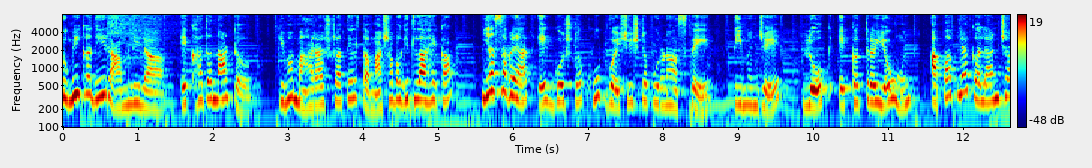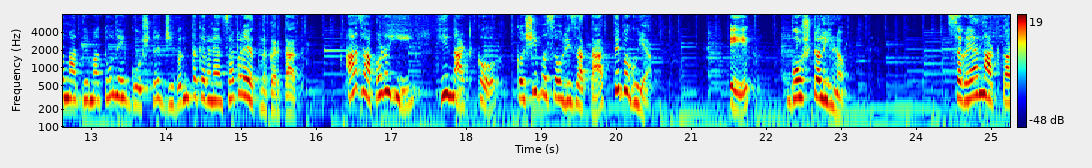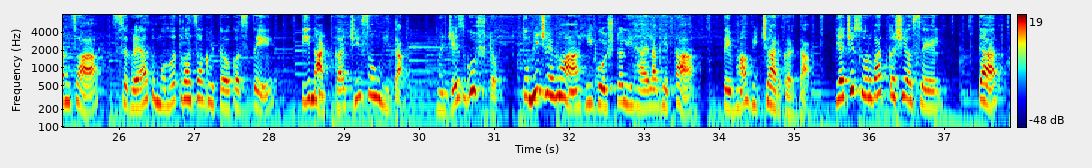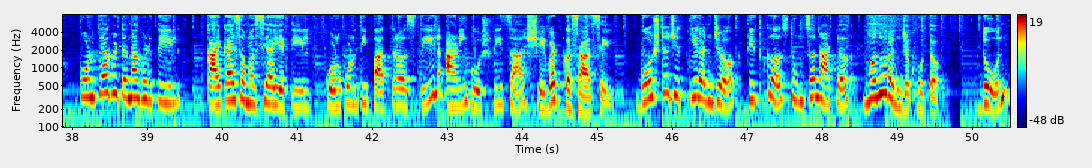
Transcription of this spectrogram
तुम्ही कधी रामलीला एखादं नाटक किंवा महाराष्ट्रातील तमाशा बघितला आहे का? या सगळ्यात एक गोष्ट खूप वैशिष्ट्यपूर्ण असते ती म्हणजे लोक एकत्र येऊन आपापल्या कलांच्या माध्यमातून एक गोष्ट जिवंत करण्याचा प्रयत्न करतात. आज आपणही ही नाटकं कशी बसवली जातात ते बघूया. एक गोष्ट लिहिणं. सगळ्या नाटकांचा सगळ्यात महत्त्वाचा घटक असते ती नाटकाची संहिता. म्हणजेच गोष्ट. तुम्ही जेव्हा ही गोष्ट लिहायला घेता तेव्हा विचार करता. याची सुरुवात कशी असेल? त्यात कोणत्या घटना घडतील? काय काय समस्या येतील? कोणकोणती पात्र असतील? आणि गोष्टीचा शेवट कसा असेल? गोष्ट जितकी रंजक तितकंच तुमचं नाटक मनोरंजक होतं. दोन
